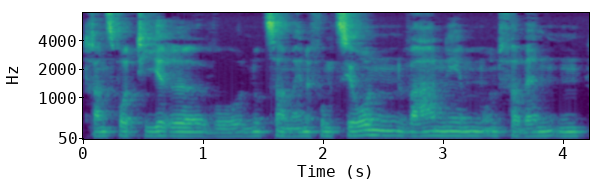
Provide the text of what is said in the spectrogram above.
transportiere, wo Nutzer meine Funktionen wahrnehmen und verwenden.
